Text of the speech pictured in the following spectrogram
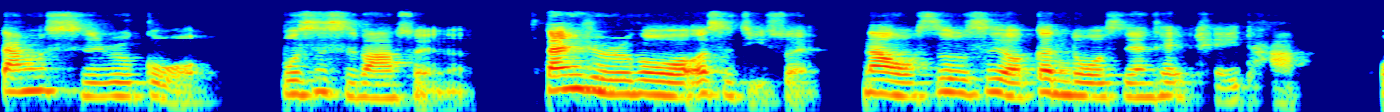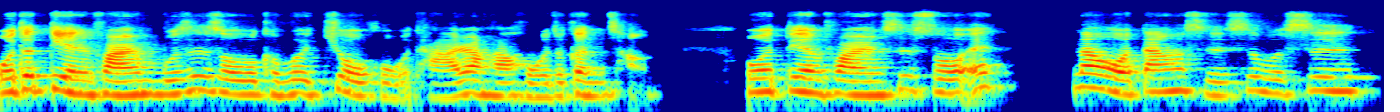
当时如果不是十八岁呢？当时如果我二十几岁，那我是不是有更多的时间可以陪他？我的点反而不是说我可不可以救活他，让他活得更长。我的点反而是说，哎，那我当时是不是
